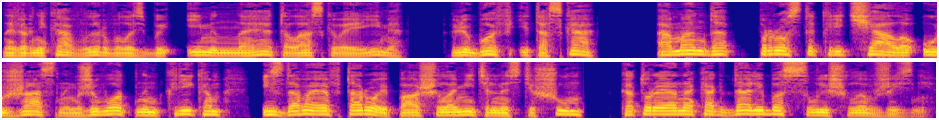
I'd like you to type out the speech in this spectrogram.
наверняка вырвалось бы именно это ласковое имя, любовь и тоска, Аманда просто кричала ужасным животным криком, издавая второй по ошеломительности шум, который она когда-либо слышала в жизни.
